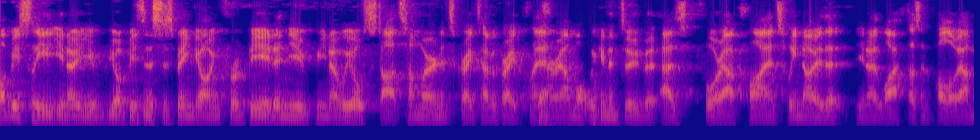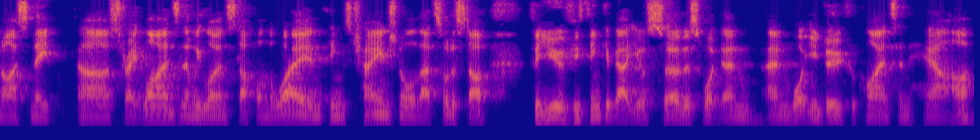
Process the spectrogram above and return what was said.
obviously, you know, you, your business has been going for a bit and you, you know, we all start somewhere and it's great to have a great plan yeah. around what we're going to do. But as for our clients, we know that, you know, life doesn't follow our nice, neat uh, straight lines, and then we learn stuff on the way, and things change and all that sort of stuff. For you, if you think about your service, what and and what you do for clients, and how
